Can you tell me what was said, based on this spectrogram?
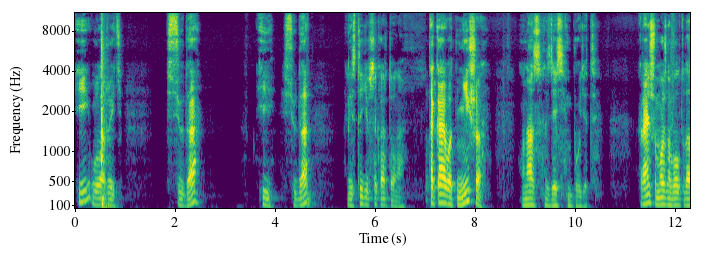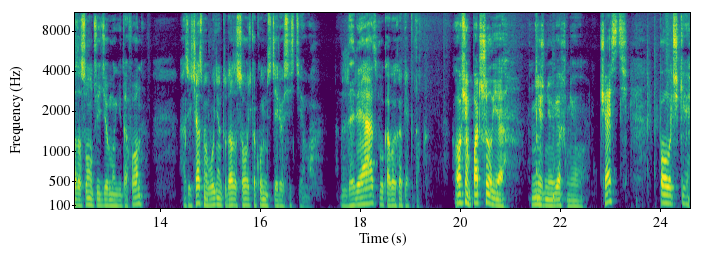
и уложить сюда и сюда листы гипсокартона. Такая вот ниша у нас здесь будет. Раньше можно было туда засунуть видеомагнитофон, а сейчас мы будем туда засовывать какую-нибудь стереосистему для звуковых эффектов. В общем, подшил я нижнюю верхнюю часть полочки.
